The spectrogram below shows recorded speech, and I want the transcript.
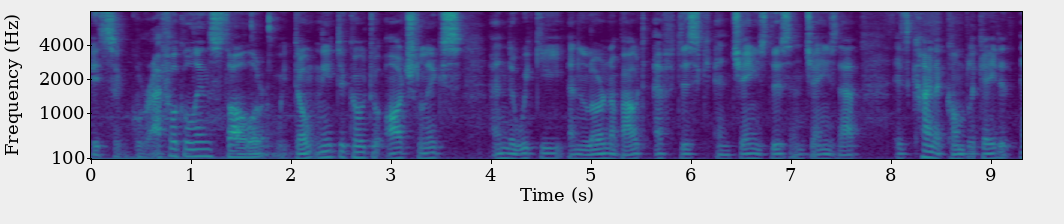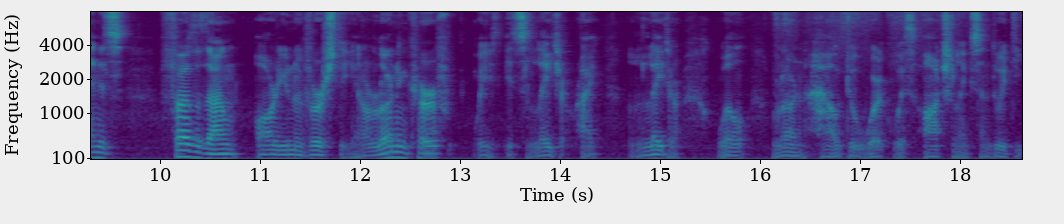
It's a graphical installer. We don't need to go to Arch Linux and the wiki and learn about fdisk and change this and change that. It's kind of complicated and it's further down our university and our learning curve. It's later, right? Later we'll learn how to work with ArchLinux and do it the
